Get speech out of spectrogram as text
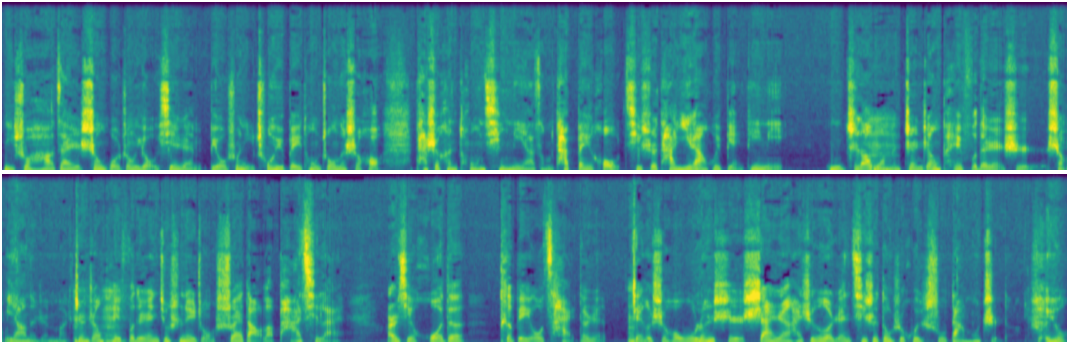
你说哈，在生活中有一些人，比如说你处于悲痛中的时候，他是很同情你啊，怎么？他背后其实他依然会贬低你。你知道我们真正佩服的人是什么样的人吗？真正佩服的人就是那种摔倒了爬起来，而且活得特别有彩的人。这个时候，无论是善人还是恶人，其实都是会竖大拇指的，说：“哎呦。”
